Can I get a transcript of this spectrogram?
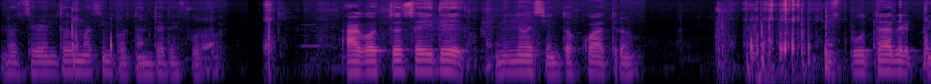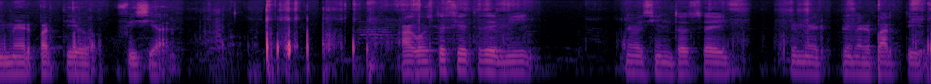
Los eventos más importantes de fútbol. Agosto 6 de 1904. Disputa del primer partido oficial. Agosto 7 de 1906. Primer, primer partido.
